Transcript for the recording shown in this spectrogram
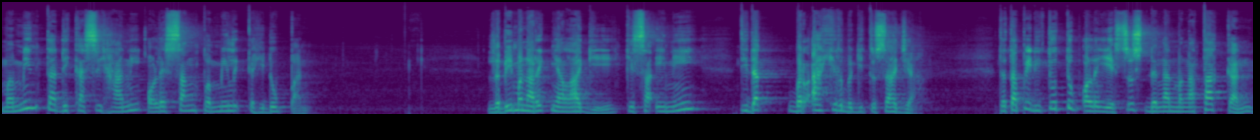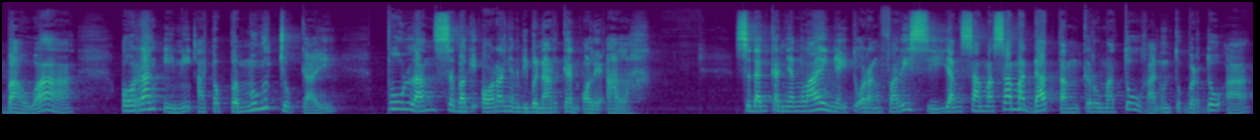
meminta dikasihani oleh sang pemilik kehidupan. Lebih menariknya lagi, kisah ini tidak berakhir begitu saja tetapi ditutup oleh Yesus dengan mengatakan bahwa orang ini atau pemungut cukai pulang sebagai orang yang dibenarkan oleh Allah. Sedangkan yang lainnya itu orang Farisi yang sama-sama datang ke rumah Tuhan untuk berdoa,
